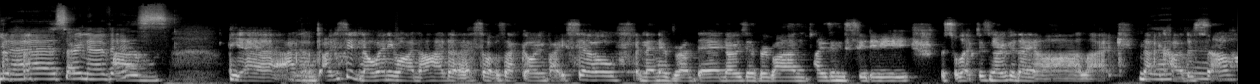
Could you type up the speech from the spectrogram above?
Yeah. So um, nervous. Yeah, and I just didn't know anyone either. So it was like going by yourself, and then everyone there knows everyone, plays in the city, the selectors know who they are, like that kind of stuff.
